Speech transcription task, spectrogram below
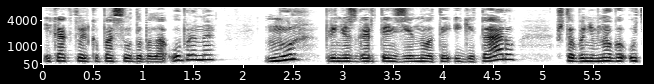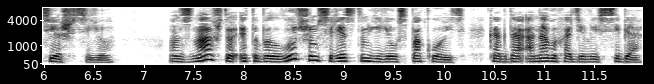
И как только посуда была убрана, Мур принес Гортензии ноты и гитару, чтобы немного утешить ее. Он знал, что это было лучшим средством ее успокоить, когда она выходила из себя.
